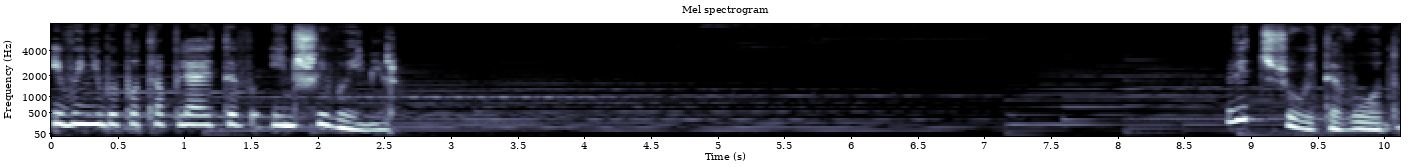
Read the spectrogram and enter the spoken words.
і ви ніби потрапляєте в інший вимір. Відчуйте воду,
